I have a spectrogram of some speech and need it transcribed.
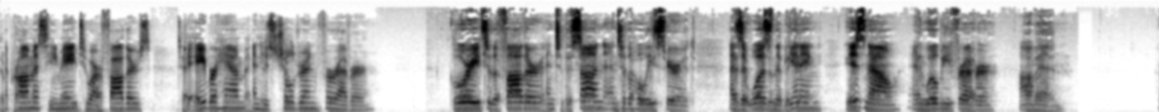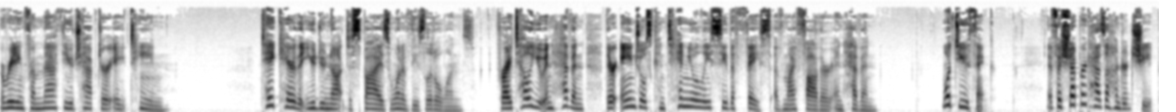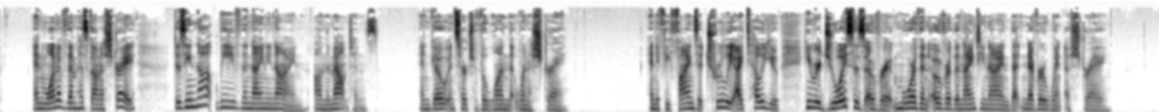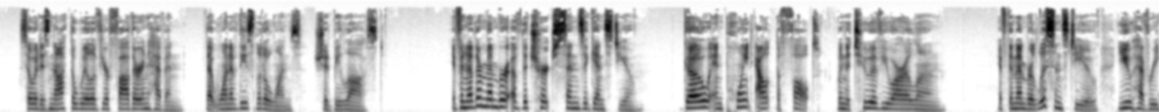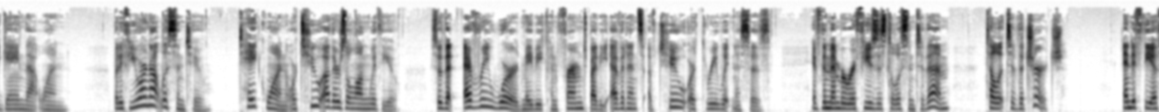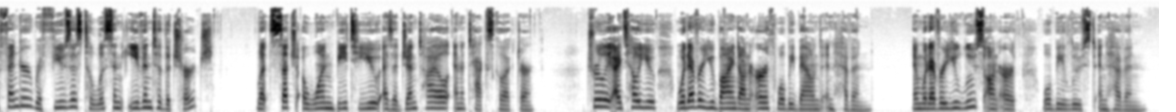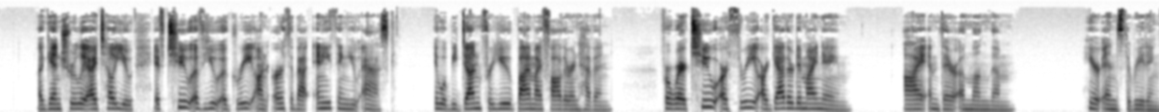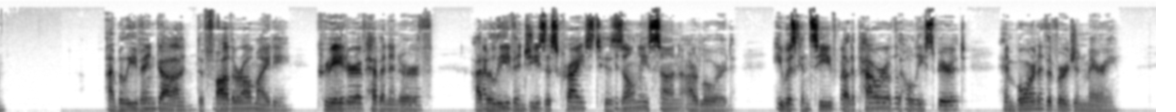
the promise he made to our fathers, to Abraham and his children forever. Glory to the Father, and to the Son, and to the Holy Spirit, as it was in the beginning, is now, and will be forever. Amen. A reading from Matthew chapter 18. Take care that you do not despise one of these little ones. For I tell you, in heaven their angels continually see the face of my Father in heaven. What do you think? If a shepherd has a hundred sheep, and one of them has gone astray, does he not leave the ninety nine on the mountains, and go in search of the one that went astray? And if he finds it, truly I tell you, he rejoices over it more than over the ninety nine that never went astray. So it is not the will of your Father in heaven that one of these little ones should be lost. If another member of the church sins against you, go and point out the fault when the two of you are alone. If the member listens to you, you have regained that one. But if you are not listened to, take one or two others along with you, so that every word may be confirmed by the evidence of two or three witnesses. If the member refuses to listen to them, tell it to the church. And if the offender refuses to listen even to the church, let such a one be to you as a Gentile and a tax collector. Truly I tell you, whatever you bind on earth will be bound in heaven, and whatever you loose on earth will be loosed in heaven. Again, truly I tell you, if two of you agree on earth about anything you ask, it will be done for you by my Father in heaven. For where two or three are gathered in my name, I am there among them. Here ends the reading. I believe in God, the Father Almighty creator of heaven and earth. I believe in Jesus Christ, his only Son, our Lord. He was conceived by the power of the Holy Spirit and born of the Virgin Mary.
